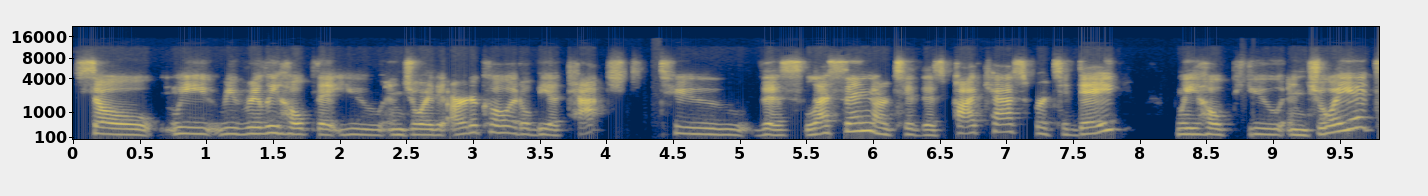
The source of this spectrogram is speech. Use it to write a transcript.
So we, we really hope that you enjoy the article. It'll be attached to this lesson or to this podcast for today. We hope you enjoy it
